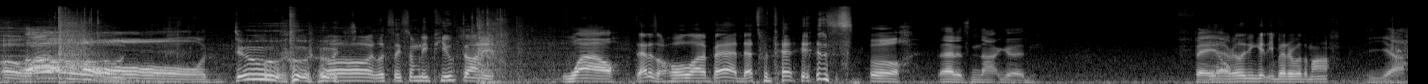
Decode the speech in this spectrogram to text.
Oh, wow. Oh, dude. Oh, it looks like somebody puked on it. Wow. That is a whole lot of bad. That's what that is. Oh, that is not good. Fail. Yeah, I really didn't get any better with them off. Yeah.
